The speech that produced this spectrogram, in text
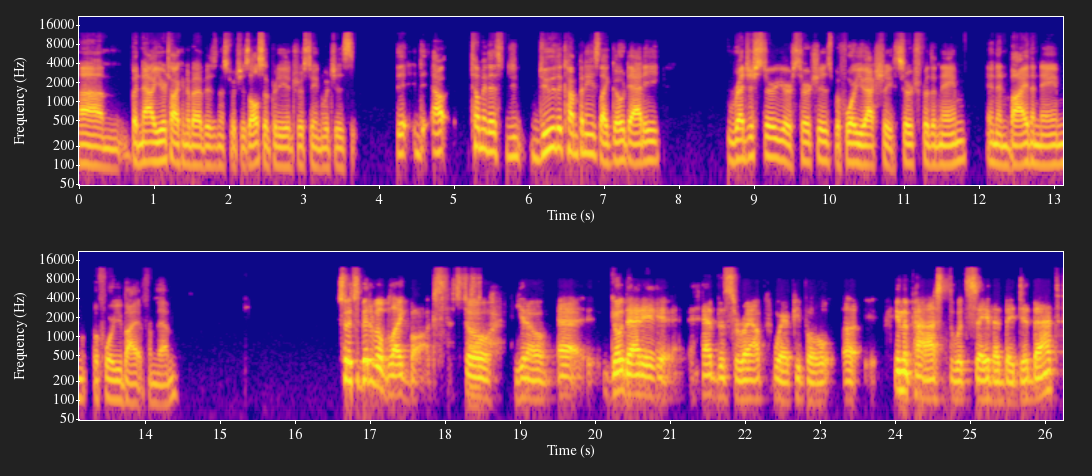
Um but now you're talking about a business which is also pretty interesting which is tell me this do, the companies like godaddy register your searches before you actually search for the name and then buy the name before you buy it from them? So it's a bit of a black box. So you know uh, godaddy had this rap where people uh, in the past would say that they did that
